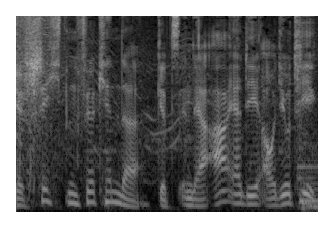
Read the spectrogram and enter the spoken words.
Geschichten für Kinder gibt's in der ARD Audiothek.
